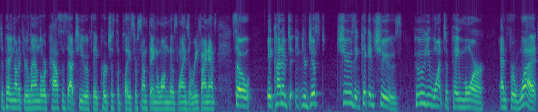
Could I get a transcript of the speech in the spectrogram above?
depending on if your landlord passes that to you if they purchase the place or something along those lines or refinance. So it kind of you're just choosing, pick and choose who you want to pay more and for what.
